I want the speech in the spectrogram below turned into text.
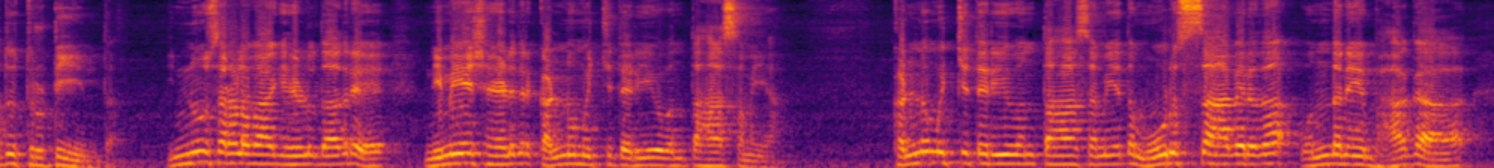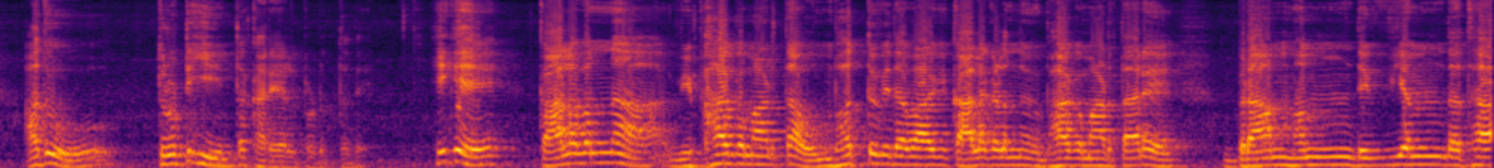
ಅದು ತ್ರುಟಿ ಅಂತ. ಇನ್ನೂ ಸರಳವಾಗಿ ಹೇಳುವುದಾದರೆ ನಿಮೇಶ ಹೇಳಿದರೆ ಕಣ್ಣು ಮುಚ್ಚಿ ತೆರೆಯುವಂತಹ ಸಮಯ. ಕಣ್ಣು ಮುಚ್ಚಿ ತೆರೆಯುವಂತಹ ಸಮಯದ ಮೂರು ಸಾವಿರದ ಒಂದನೇ ಭಾಗ, ಅದು ತ್ರುಟಿ ಅಂತ ಕರೆಯಲ್ಪಡುತ್ತದೆ. ಹೀಗೆ ಕಾಲವನ್ನು ವಿಭಾಗ ಮಾಡ್ತಾ ಒಂಬತ್ತು ವಿಧವಾಗಿ ಕಾಲಗಳನ್ನು ವಿಭಾಗ ಮಾಡ್ತಾರೆ. ಬ್ರಾಹ್ಮಂ ದಿವ್ಯಂ ದಥಾ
